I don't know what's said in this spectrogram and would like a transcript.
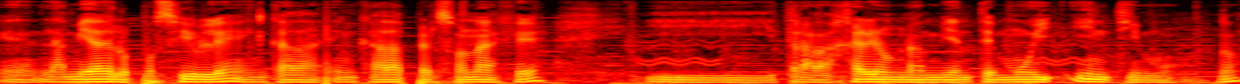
en la medida de lo posible en cada, en cada personaje y trabajar en un ambiente muy íntimo, ¿no?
